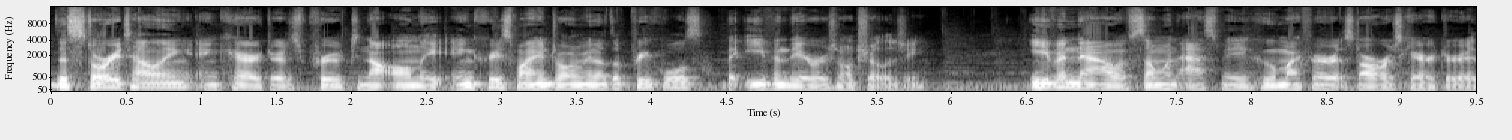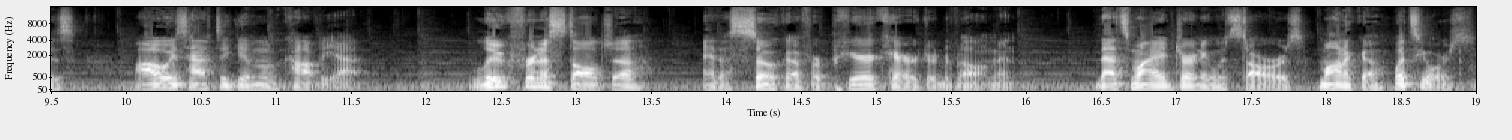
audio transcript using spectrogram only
The storytelling and characters proved to not only increase my enjoyment of the prequels, but even the original trilogy. Even now, if someone asks me who my favorite Star Wars character is, I always have to give them a caveat Luke for nostalgia, and Ahsoka for pure character development. That's my journey with Star Wars. Monica, what's yours?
